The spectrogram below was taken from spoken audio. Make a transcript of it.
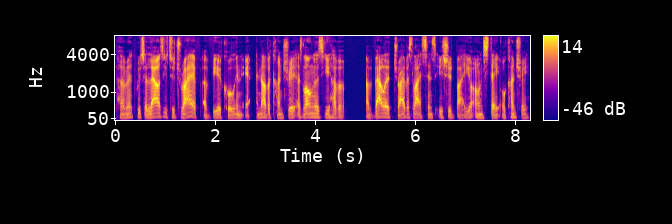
permit which allows you to drive a vehicle in another country as long as you have a, a valid driver's license issued by your own state or country.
